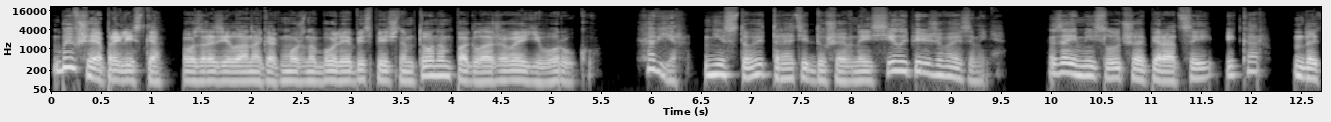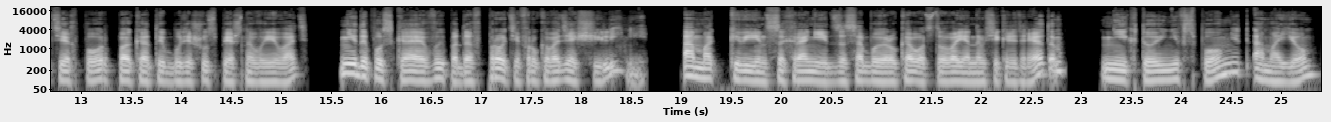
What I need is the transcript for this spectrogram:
«Бывшая прелистка», — возразила она как можно более беспечным тоном, поглаживая его руку. «Хавьер, не стоит тратить душевные силы, переживая за меня. Займись лучше операцией Икар до тех пор, пока ты будешь успешно воевать, не допуская выпадов против руководящей линии, а МакКвин сохранит за собой руководство военным секретариатом, никто и не вспомнит о моем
